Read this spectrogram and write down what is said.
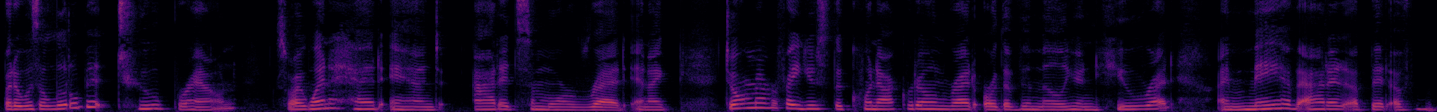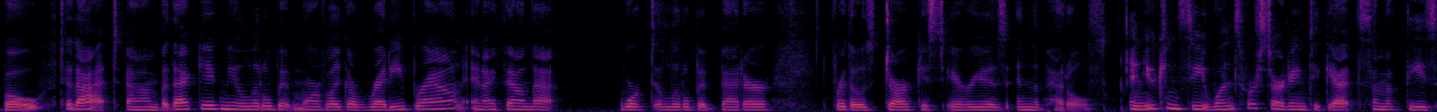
but it was a little bit too brown. So I went ahead and added some more red. And I don't remember if I used the quinacridone red or the vermilion hue red. I may have added a bit of both to that, um, but that gave me a little bit more of like a reddy brown. And I found that worked a little bit better for those darkest areas in the petals. And you can see once we're starting to get some of these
